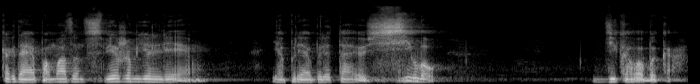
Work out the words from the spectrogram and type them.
Когда я помазан свежим елеем, я приобретаю силу дикого быка.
